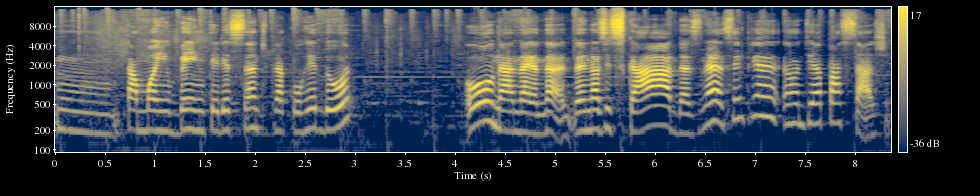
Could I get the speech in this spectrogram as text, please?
um tamanho bem interessante para corredor. Ou na, na, na, nas escadas, né? Sempre é onde é a passagem.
